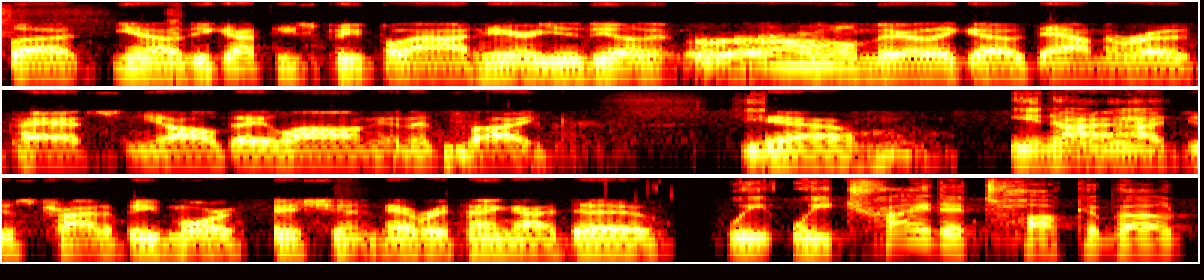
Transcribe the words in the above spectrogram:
But you know, you got these people out here. You know, there they go down the road passing you all day long, and it's like, you know you know, I, we, I just try to be more efficient in everything I do. We we try to talk about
